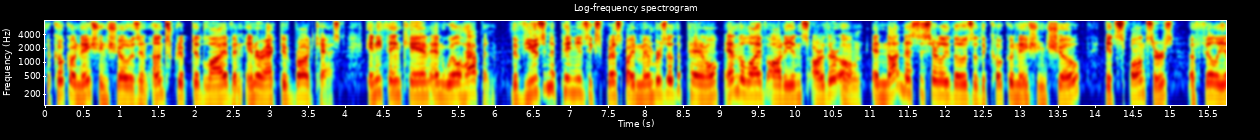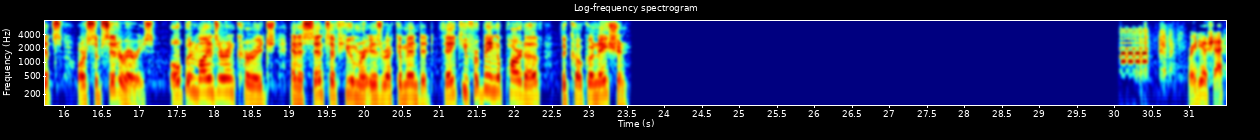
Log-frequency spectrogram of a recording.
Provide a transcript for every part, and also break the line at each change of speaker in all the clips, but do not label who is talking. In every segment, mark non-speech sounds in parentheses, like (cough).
The Coco Nation show is an unscripted, live, and interactive broadcast. Anything can and will happen. The views and opinions expressed by members of the panel and the live audience are their own, and not necessarily those of the Coco Nation show, its sponsors, affiliates, or subsidiaries. Open minds are encouraged, and a sense of humor is recommended. Thank you for being a part of the Coco Nation.
Radio Shack.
